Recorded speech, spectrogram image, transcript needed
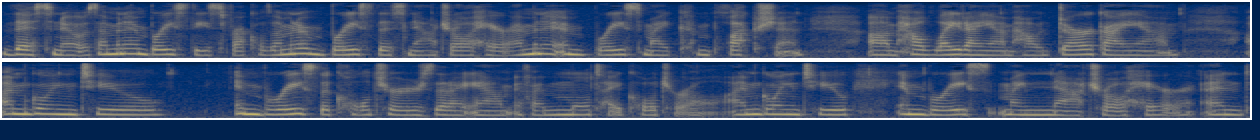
this nose. I'm gonna embrace these freckles. I'm gonna embrace this natural hair. I'm gonna embrace my complexion, um, how light I am, how dark I am. I'm going to embrace the cultures that I am if I'm multicultural. I'm going to embrace my natural hair and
